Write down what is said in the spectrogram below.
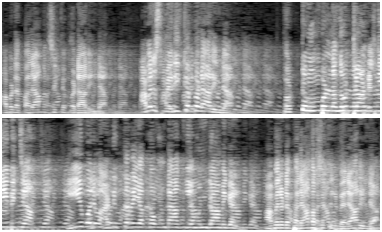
അവിടെ പരാമർശിക്കപ്പെടാറില്ല. അവർ സ്മരിക്കപ്പെടാറില്ല. തൊട്ടു മുമ്പുള്ള നൂറ്റാണ്ടിൽ ജീവിച്ച ഈ ഒരു അടിത്തറയൊക്കെ ഉണ്ടാക്കിയ മുൻഗാമികൾ അവരുടെ പരാമർശത്തിൽ വരാറില്ല.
